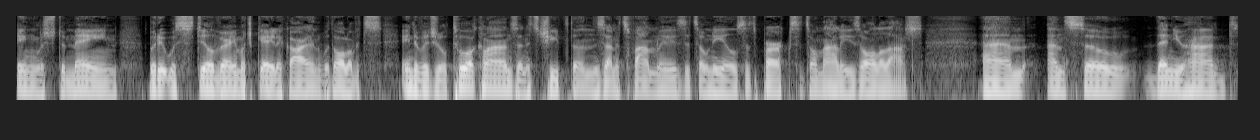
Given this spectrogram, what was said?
English domain, but it was still very much Gaelic Ireland with all of its individual Tuatha clans and its chieftains and its families, its O'Neills, its Burkes, its O'Malleys, all of that. Um, and so then you had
